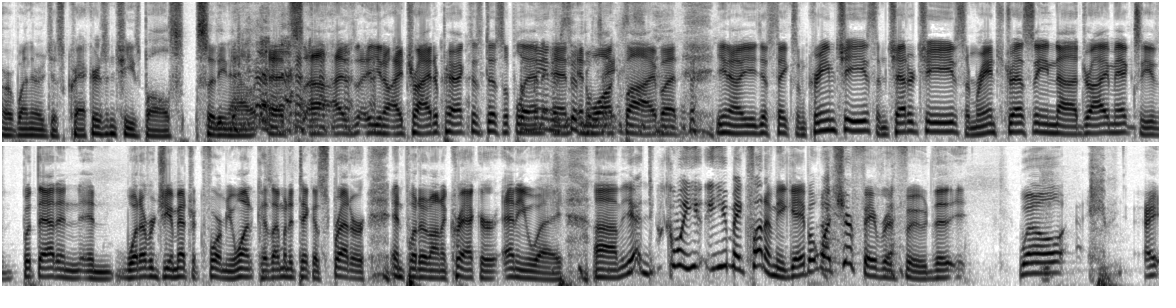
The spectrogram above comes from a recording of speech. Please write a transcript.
or when there are just crackers and cheese balls sitting out. It's uh, I, you know I try to practice discipline and, and walk taste. by, but you know you just take some cream cheese, some cheddar cheese, some ranch dressing, uh, dry mix. You put that in in whatever geometric form you want because I'm going to take a spreader and put it on a cracker anyway. Um, yeah, well you, you make fun of me, Gabe, but what's your favorite food? The, well, I,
